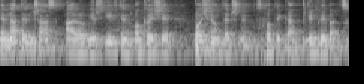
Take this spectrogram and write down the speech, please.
na ten czas, a również i w tym okresie poświątecznym spotyka. Dziękuję bardzo.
